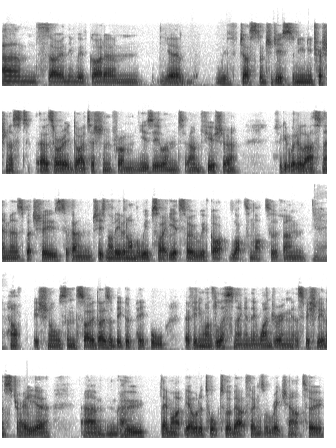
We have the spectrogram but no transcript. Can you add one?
Um, so, and then we've got, um, yeah, we've just introduced a new nutritionist, uh, sorry, dietitian from New Zealand, um, Fuchsia. I forget what her last name is, but she's um, she's not even on the website yet. So we've got lots and lots of um, yeah. health professionals, and so those would be good people if anyone's listening and they're wondering, especially in Australia, um, who they might be able to talk to about things or reach out to,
